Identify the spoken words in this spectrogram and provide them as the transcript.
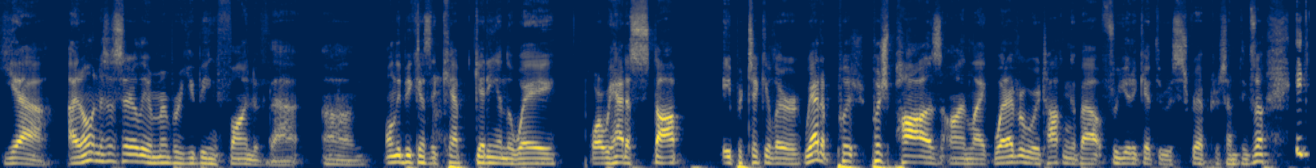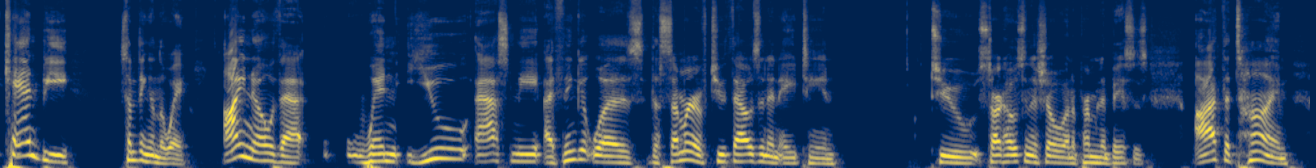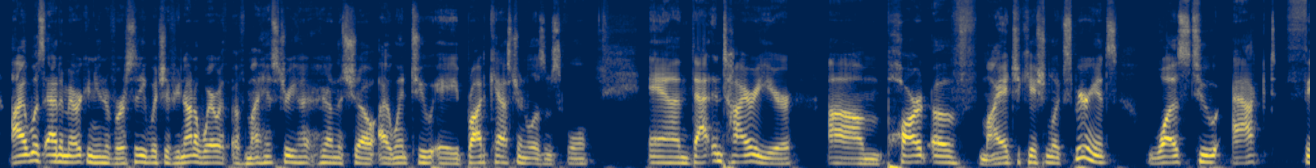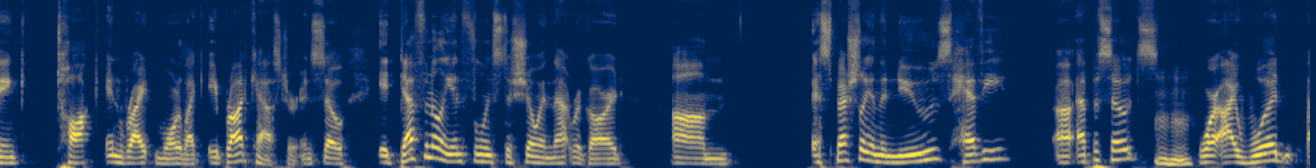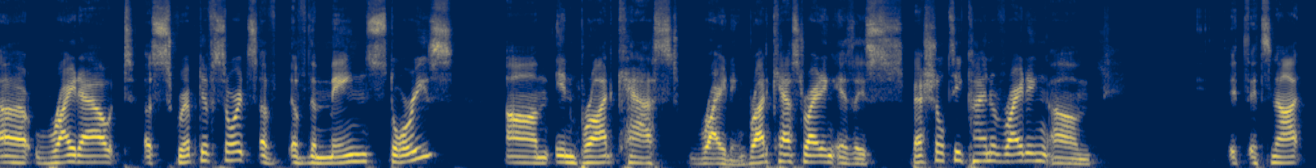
yeah, I don't necessarily remember you being fond of that, um, only because it kept getting in the way, or we had to stop a particular, we had to push push pause on like whatever we were talking about for you to get through a script or something. So it can be something in the way. I know that when you asked me, I think it was the summer of 2018 to start hosting the show on a permanent basis. At the time, I was at American University, which, if you're not aware of my history here on the show, I went to a broadcast journalism school. And that entire year, um, part of my educational experience was to act, think, talk, and write more like a broadcaster. And so it definitely influenced the show in that regard, um, especially in the news heavy uh, episodes hmm where I would uh, write out a script of sorts of, of the main stories um, in broadcast writing. Broadcast writing is a specialty kind of writing. Um, it's it's not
